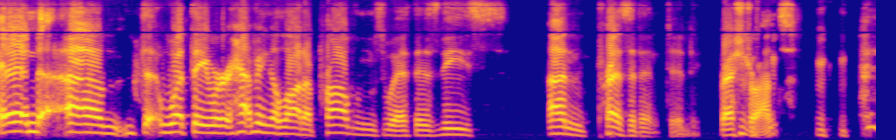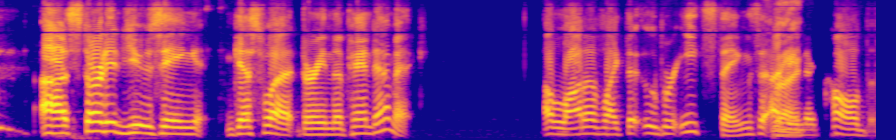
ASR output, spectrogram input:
And um, th- what they were having a lot of problems with is these unprecedented restaurants uh, started using guess what during the pandemic a lot of like the uber eats things i Right. mean they're called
